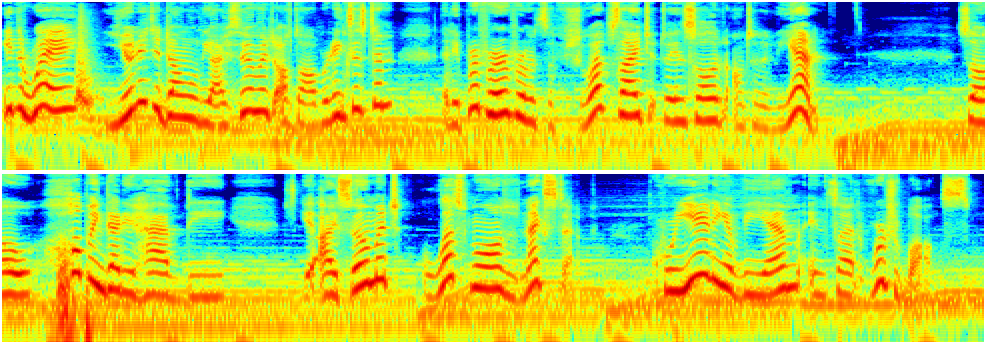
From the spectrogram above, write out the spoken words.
Either way, you need to download the ISO image of the operating system that you prefer from its official website to install it onto the VM. So, hoping that you have the ISO image, let's move on to the next step, creating a VM inside of VirtualBox.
